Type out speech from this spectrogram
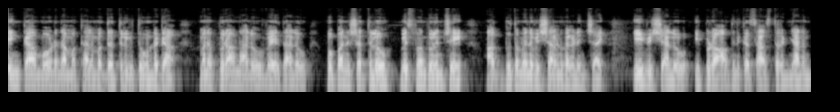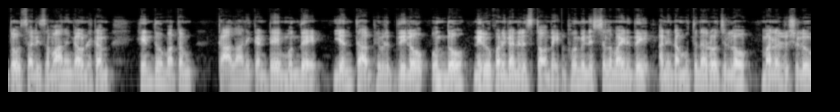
ఇంకా మూఢనమ్మకాల మధ్య తిరుగుతూ ఉండగా మన పురాణాలు వేదాలు ఉపనిషత్తులు విశ్వం గురించి అద్భుతమైన విషయాలను వెల్లడించాయి. ఈ విషయాలు ఇప్పుడు ఆధునిక శాస్త్ర జ్ఞానంతో సరిసమానంగా ఉండటం హిందూ మతం కాలానికంటే ముందే ఎంత అభివృద్ధిలో ఉందో నిరూపణగా నిలుస్తోంది. భూమి నిశ్చలమైనది అని నమ్ముతున్న రోజుల్లో మన ఋషులు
